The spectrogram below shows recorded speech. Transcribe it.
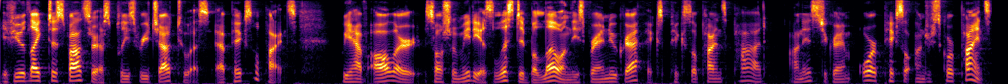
if you would like to sponsor us, please reach out to us at Pixel Pints. We have all our social medias listed below on these brand new graphics Pixel Pints Pod on Instagram or Pixel underscore Pines.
